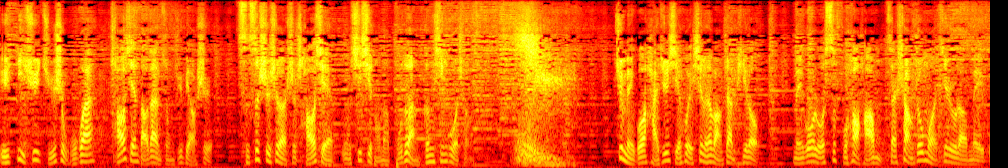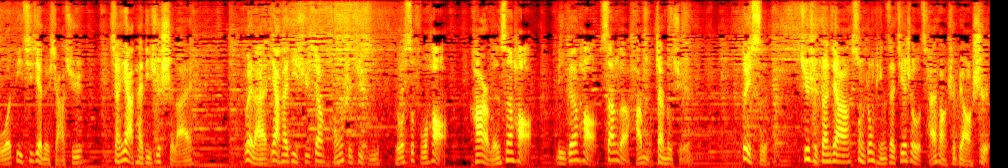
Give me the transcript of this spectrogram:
与地区局势无关。朝鲜导弹总局表示，此次试射是朝鲜武器系统的不断更新过程。据美国海军协会新闻网站披露，美国罗斯福号航母在上周末进入了美国第七舰队辖区，向亚太地区驶来。未来，亚太地区将同时聚集罗斯福号、卡尔文森号、里根号三个航母战斗群。对此，军事专家宋忠平在接受采访时表示，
